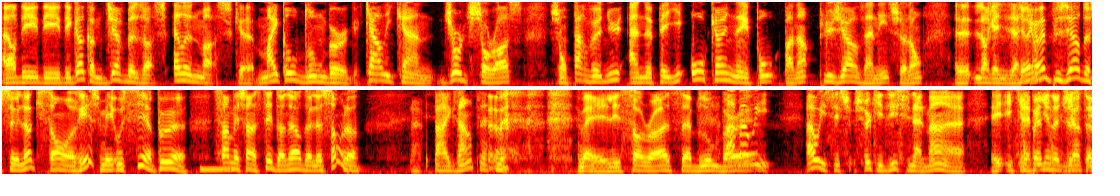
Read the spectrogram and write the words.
Alors, des, des, des gars comme Jeff Bezos, Elon Musk, Michael Bloomberg, Carly Kahn, George Soros sont parvenus à ne payer aucun impôt pendant plusieurs années, selon euh, l'organisation. Il y en a quand même plusieurs de ceux-là qui sont riches, mais aussi un peu euh, sans méchanceté d'honneur de leçon, là. Euh, par exemple? ben, les Soros, Bloomberg. Ah ben oui. Ah oui, c'est ceux qui disent finalement euh, et, et, qui Faut payer notre juste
